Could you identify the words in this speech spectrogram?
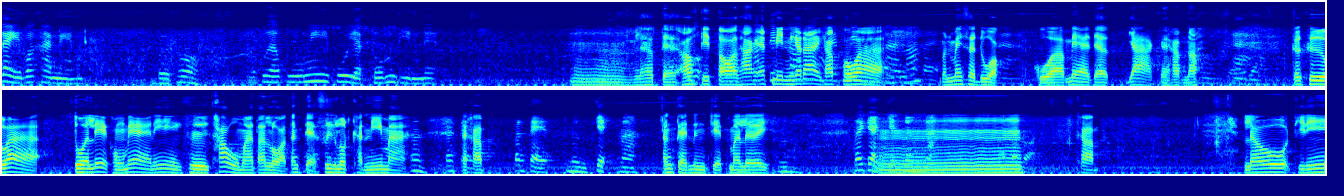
ได้บ่ค่ะแม่เบอร์โทร เพื่อผู้มีผู้อยากทมดินเด้อืมแล้วแต่เอาติดต่อทางแอดมินก็ได้ครับ เพราะว่าค่ะเนาะมันไม่สะดวกกลัวแม่จะยากนะครับเนาะค่ะจ้าก็คือว่าตัวเลขของแม่นี่คือเข้ามาตลอดตั้งแต่ซื้อรถคันนี้มาเออตั้งแต่นะครับ ตั้งแต่หนึ่งเจ็ดมา ตั้งแต่หนึ่งเจ็ดมาเลยอืมตั้งแต่เจ็ดหนึ่งนะอืมมาตลอดครับ แล้วทีนี้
